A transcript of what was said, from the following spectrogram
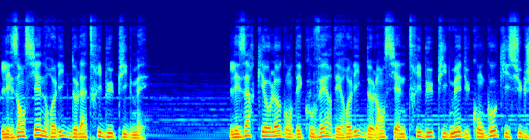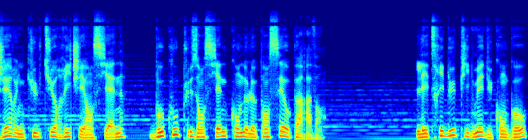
Les anciennes reliques de la tribu Pygmée les archéologues ont découvert des reliques de l'ancienne tribu pygmée du Congo qui suggèrent une culture riche et ancienne, beaucoup plus anciennes qu'on ne le pensait auparavant. Les tribus pygmées du Congo,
